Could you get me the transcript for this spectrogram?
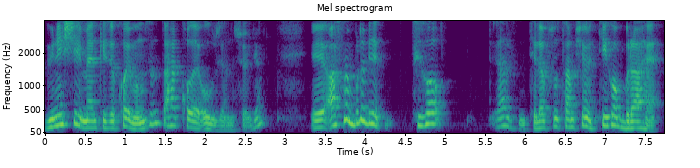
güneşi merkeze koymamızın daha kolay olacağını söylüyor. E, aslında burada bir de Tycho telaffuzu tam şey mi? Tycho Brahe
